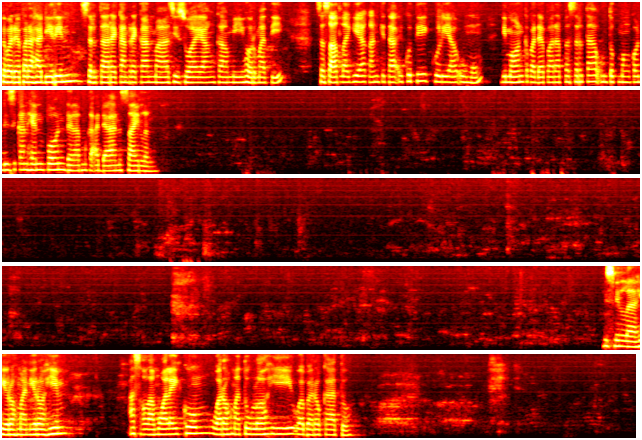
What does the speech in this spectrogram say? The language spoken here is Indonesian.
Kepada para hadirin serta rekan-rekan mahasiswa yang kami hormati, sesaat lagi akan kita ikuti kuliah umum. Dimohon kepada para peserta untuk mengkondisikan handphone dalam keadaan silent. Bismillahirrohmanirrohim. Assalamualaikum warahmatullahi wabarakatuh.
